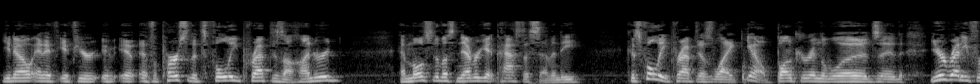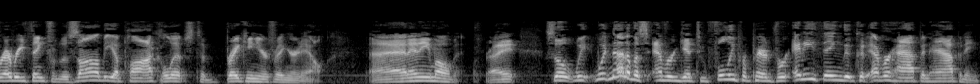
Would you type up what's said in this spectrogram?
you know, and if, if you're, if, if a person that's fully prepped is a hundred, and most of us never get past a 70, because fully prepped is like, you know, bunker in the woods, and you're ready for everything from the zombie apocalypse to breaking your fingernail at any moment, right? So we, we, none of us ever get to fully prepared for anything that could ever happen happening.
